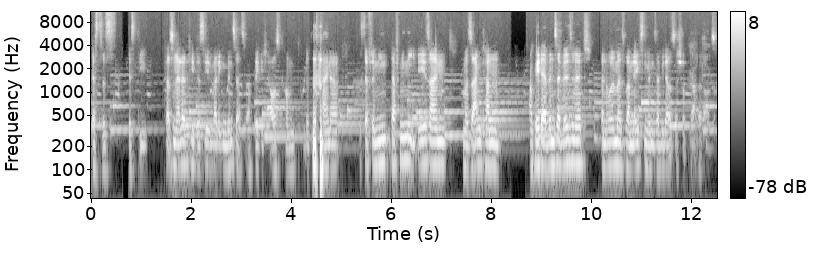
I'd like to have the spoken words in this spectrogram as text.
dass, das, dass die Personality des jeweiligen Winzers auch wirklich rauskommt. Und das ist mhm. keine, das darf nie, darf nie eine Idee sein, wo man sagen kann, okay, der Winzer will sie nicht, dann holen wir es beim nächsten Winzer wieder aus der Schublade raus.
